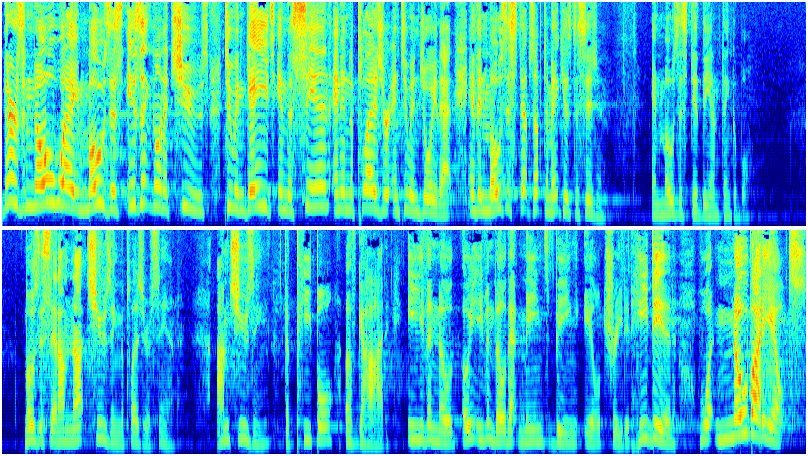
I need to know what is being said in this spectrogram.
There's no way Moses isn't going to choose to engage in the sin and in the pleasure and to enjoy that. And then Moses steps up to make his decision. And Moses did the unthinkable. Moses said, I'm not choosing the pleasure of sin. I'm choosing the people of God, even though, even though that means being ill treated. He did what nobody else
